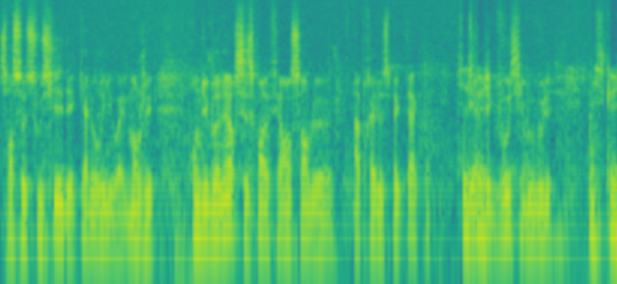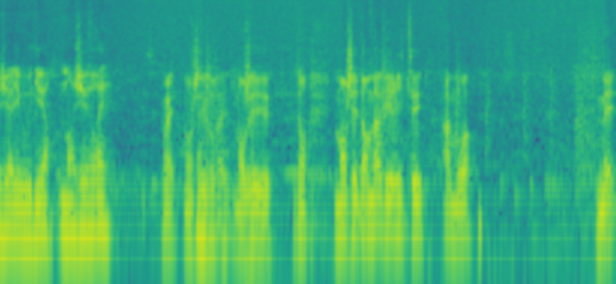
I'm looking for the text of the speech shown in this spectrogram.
sans se soucier des calories. Ouais, manger, prendre du bonheur, c'est ce qu'on va faire ensemble euh, après le spectacle. C'est ce Et que avec vous, si vous voulez. je- ce que j'allais vous dire. Manger vrai. Ouais, manger vrai, manger dans, manger dans ma vérité, à moi. Mais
